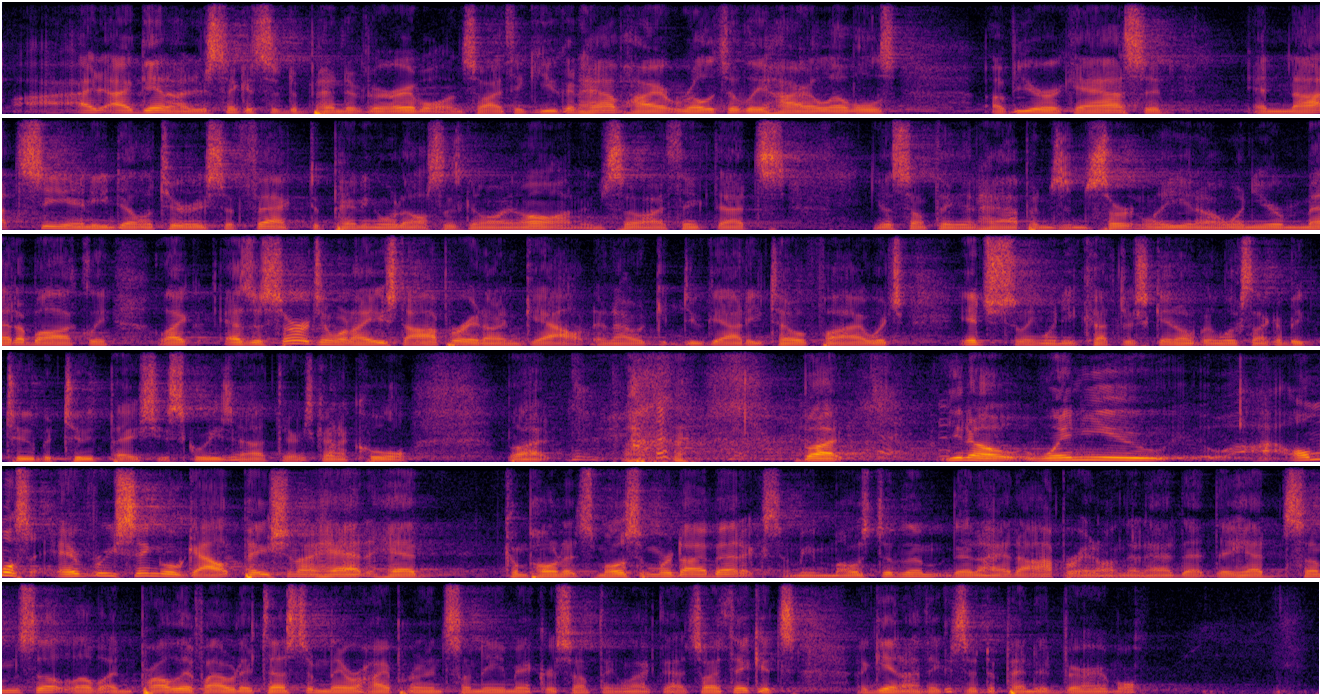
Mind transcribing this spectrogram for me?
I, again, I just think it's a dependent variable. And so I think you can have high, relatively higher levels of uric acid and not see any deleterious effect depending on what else is going on. And so I think that's you know, something that happens. And certainly, you know, when you're metabolically, like as a surgeon, when I used to operate on gout and I would do gouty tophi, which interestingly, when you cut their skin open, it looks like a big tube of toothpaste you squeeze out there. It's kind of cool. But, but, you know, when you, almost every single gout patient I had had components. Most of them were diabetics. I mean, most of them that I had to operate on that had that they had some cell level, and probably if I would have tested them, they were hyperinsulinemic or something like that. So I think it's again, I think it's a dependent variable.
